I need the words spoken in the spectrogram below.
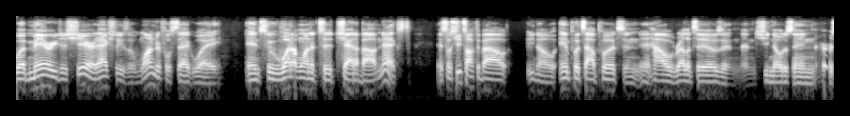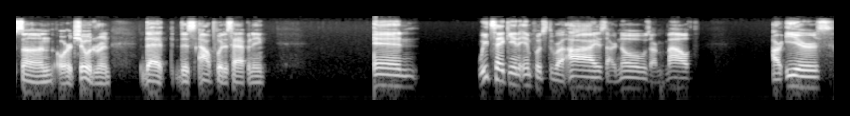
What Mary just shared actually is a wonderful segue into what I wanted to chat about next. And so she talked about you know inputs, outputs, and, and how relatives and and she noticing her son or her children that this output is happening, and we take in inputs through our eyes, our nose, our mouth, our ears.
